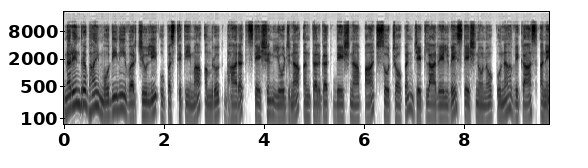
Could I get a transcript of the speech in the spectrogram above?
નરેન્દ્રભાઈ મોદીની વર્ચ્યુઅલી ઉપસ્થિતિમાં અમૃત ભારત સ્ટેશન યોજના અંતર્ગત દેશના પાંચસો ચોપન જેટલા રેલવે સ્ટેશનોનો પુનઃ વિકાસ અને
